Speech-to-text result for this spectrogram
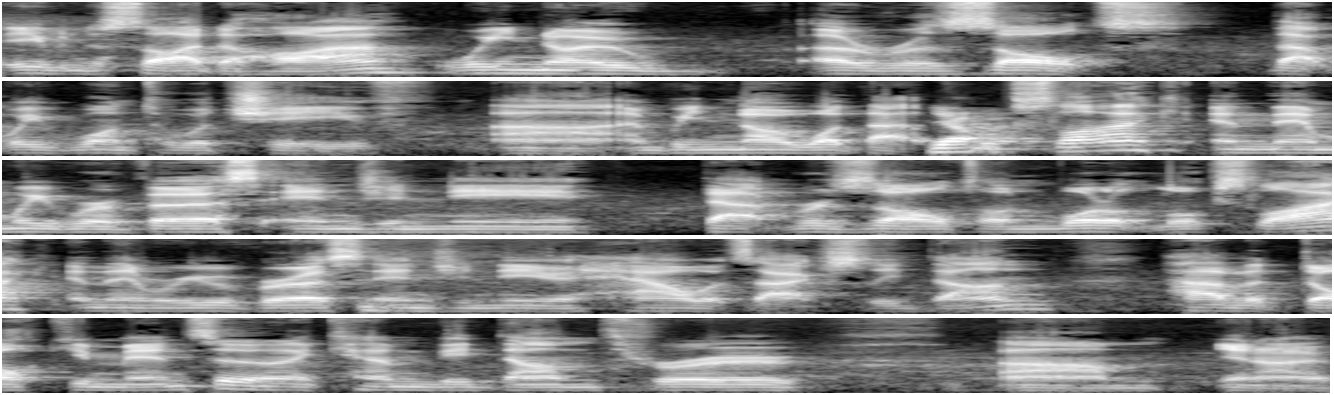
even decide to hire. We know a result that we want to achieve, uh, and we know what that Yep. looks like, and then we reverse engineer that result on what it looks like, and then we reverse engineer how it's actually done, have it documented, and it can be done through, um, you know,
